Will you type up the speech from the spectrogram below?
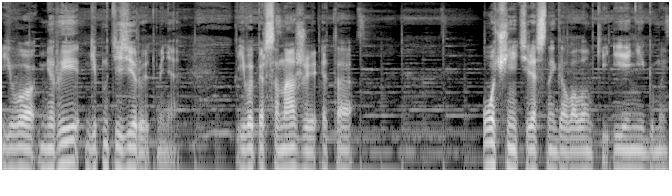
Его миры гипнотизируют меня. Его персонажи — это очень интересные головоломки и энигмы.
